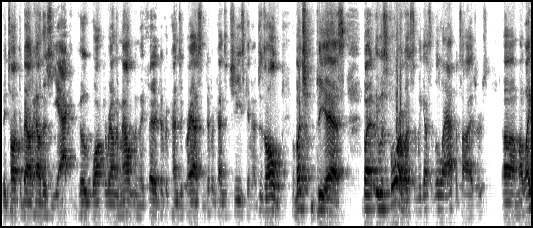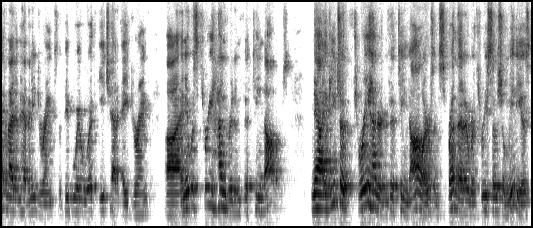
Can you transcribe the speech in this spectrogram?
they talked about how this yak goat walked around the mountain and they fed it different kinds of grass and different kinds of cheese came out. Just all a bunch of BS. But it was four of us, and we got some little appetizers. Uh, my wife and I didn't have any drinks. The people we were with each had a drink, uh, and it was three hundred and fifteen dollars. Now, if you took $315 and spread that over three social medias,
